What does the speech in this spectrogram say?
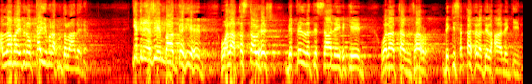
अल्लामा इबन कईम रहमत ने। कितनी अजीम बात कही है, वला तस्तविश बिकिल्लत सालिहीन, वला तगफर बिकिसरत हालिकीन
